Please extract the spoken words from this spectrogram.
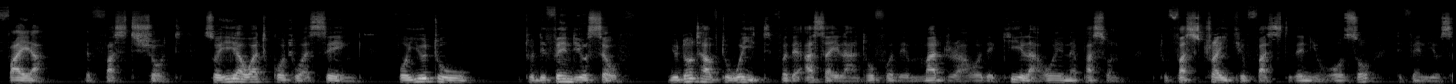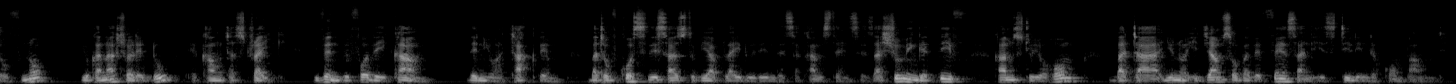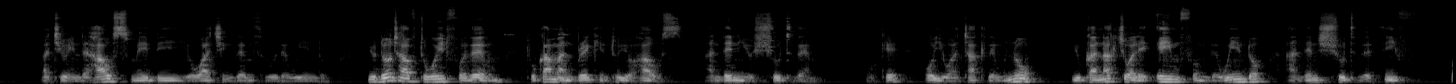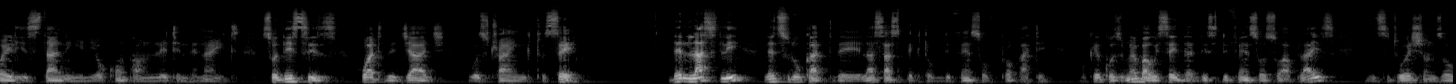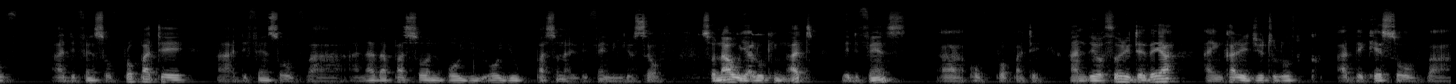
fire the first shot. So here what court was saying, for you to, to defend yourself, you don't have to wait for the assailant or for the murderer or the killer or any person to first strike you first, then you also defend yourself. No, you can actually do a counter strike. Even before they come, then you attack them. But of course, this has to be applied within the circumstances. Assuming a thief comes to your home, but uh, you know he jumps over the fence and he's still in the compound. But you're in the house, maybe you're watching them through the window. You don't have to wait for them to come and break into your house and then you shoot them, okay? Or you attack them. No, you can actually aim from the window and then shoot the thief while he's standing in your compound late in the night. So this is what the judge was trying to say. Then lastly, let's look at the last aspect of defense of property. Okay, because remember we said that this defense also applies in situations of uh, defense of property, uh, defense of uh, another person, or you, or you personally defending yourself. So now we are looking at the defense uh, of property. And the authority there, I encourage you to look at the case of uh,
